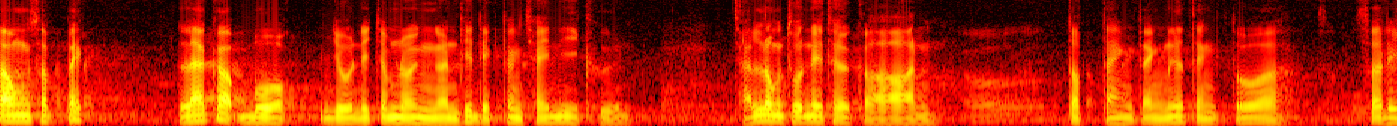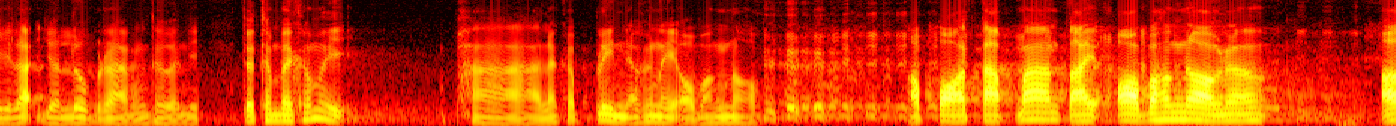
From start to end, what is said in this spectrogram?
ตรงสเปค แล้วก็บวกอยู่ในจำนวนเงินที่เด็กต้องใช้หนี้คืน ฉันลงทุนให้เธอก่อนตกแต่งแต่งเนื้อแต่งตัวสรีระยนรูปร่างของเธอนี่แต่ทำไมเขาไม่ผ่าแล้วก็ปลิ้นเอาข้างในออกมาข้างนอก เอาปอดตับม้ามไตออกมาข้างนอกนะ เอา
